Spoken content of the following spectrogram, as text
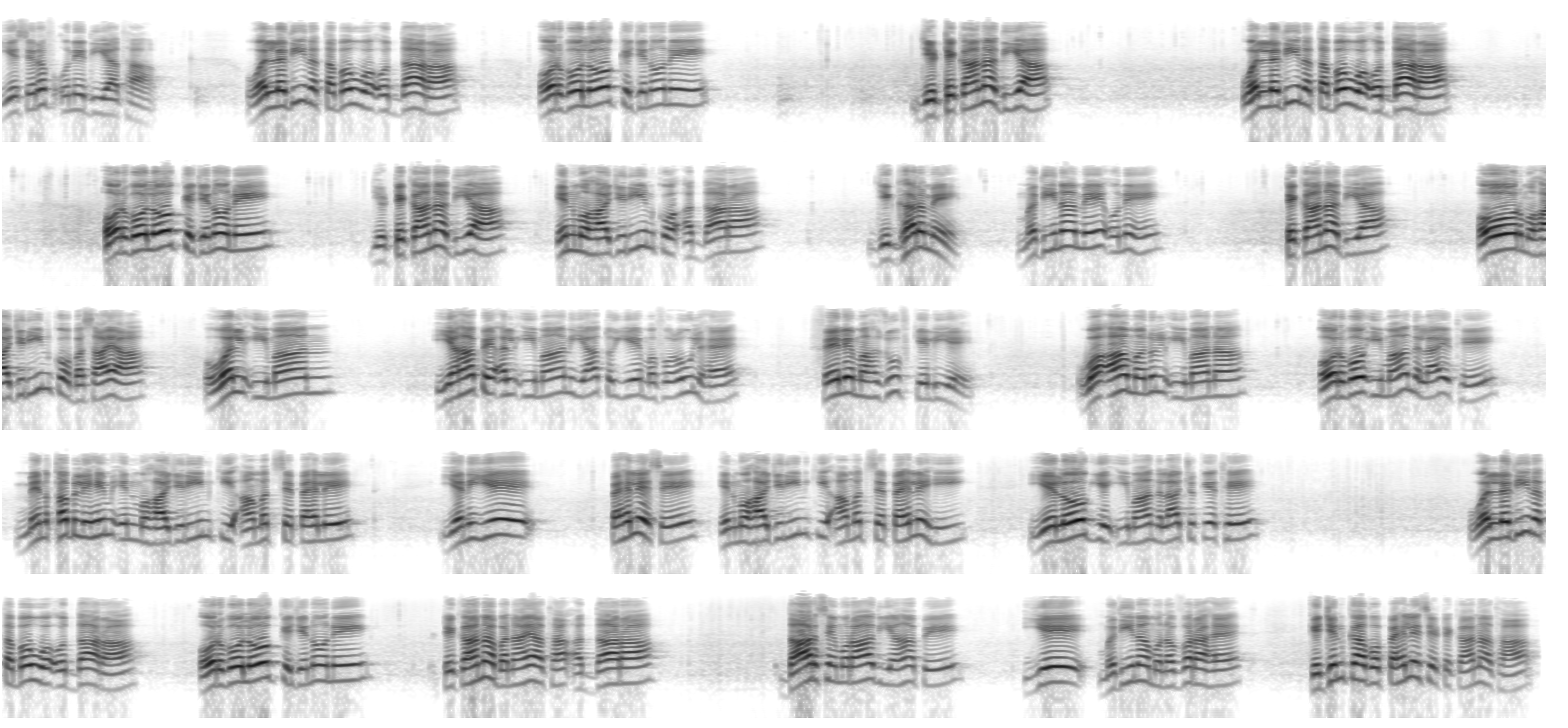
یہ صرف انہیں دیا تھا۔ ولدین تبو ادارا اور وہ لوگ کہ جنہوں نے جی ٹکانا دیا۔ ولدین تبو ادارا اور وہ لوگ کہ جنہوں نے جی یہ ٹکانا دیا۔ ان مہاجرین کو ادارا جی گھر میں مدینہ میں انہیں ٹکانا دیا اور مہاجرین کو بسایا ول ایمان یہاں پہ المان یا تو یہ مفعول ہے فیل محضوف کے لیے۔ وہ آمن المانا اور وہ ایمان لائے تھے، من قبل ان مہاجرین کی آمد سے پہلے یعنی یہ پہلے سے ان مہاجرین کی آمد سے پہلے ہی یہ لوگ یہ ایمان لا چکے تھے۔ ولدین تبو و ادارا اور وہ لوگ کہ جنہوں نے ٹکانا بنایا تھا ادارا دار سے مراد یہاں پہ یہ مدینہ منورہ ہے کہ جن کا وہ پہلے سے ٹکانا تھا۔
